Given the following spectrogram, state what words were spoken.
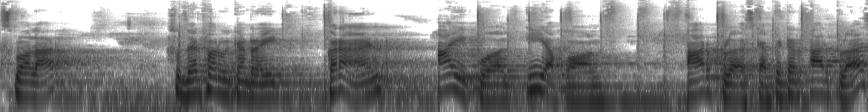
small r. So therefore we can write current I equal E upon r plus capital R plus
